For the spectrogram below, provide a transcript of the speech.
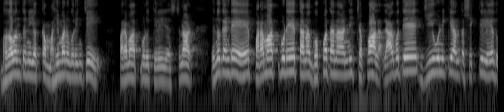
భగవంతుని యొక్క మహిమను గురించి పరమాత్ముడు తెలియజేస్తున్నాడు. ఎందుకంటే పరమాత్ముడే తన గొప్పతనాన్ని చెప్పాలి. లేకపోతే జీవునికి అంత శక్తి లేదు.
